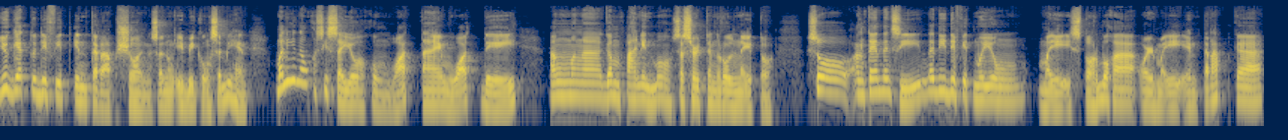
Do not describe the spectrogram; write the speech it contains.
you get to defeat interruptions. Anong ibig kong sabihin? Malinaw kasi sa'yo kung what time, what day, ang mga gampanin mo sa certain role na ito. So, ang tendency, nadi-defeat mo yung maiistorbo ka or mai-interrupt ka,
